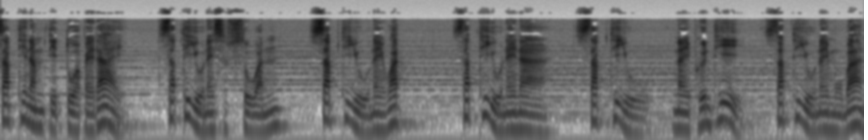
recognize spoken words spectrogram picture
ทรัพย์ที่นำติดตัวไปได้ ทรัพย์ที่อยู่ในสวน ทรัพย์ที่อยู่ในวัด ทรัพย์ที่อยู่ในนา ทรัพย์ที่อยู่ในพื้นที่ ทรัพย์ที่อยู่ในหมู่บ้าน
